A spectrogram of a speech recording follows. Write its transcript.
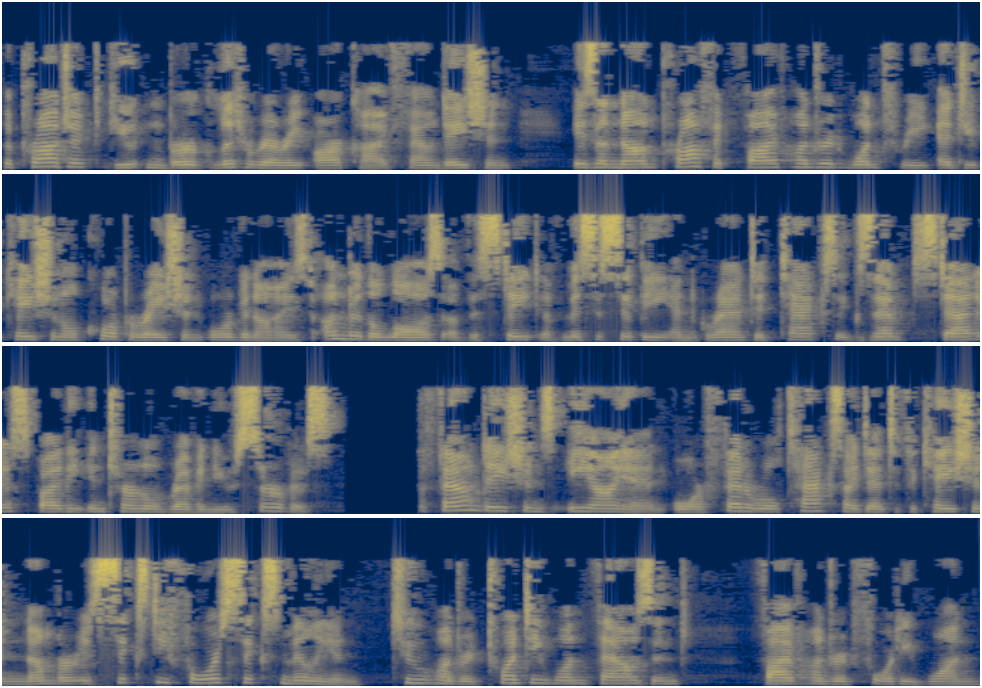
The Project Gutenberg Literary Archive Foundation is a non-profit 501 educational corporation organized under the laws of the state of Mississippi and granted tax-exempt status by the Internal Revenue Service. The foundation's EIN or federal tax identification number is 64,221,541.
